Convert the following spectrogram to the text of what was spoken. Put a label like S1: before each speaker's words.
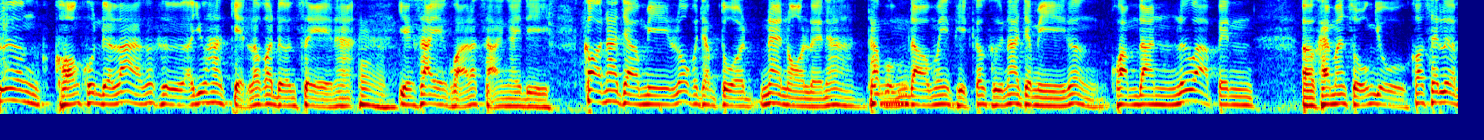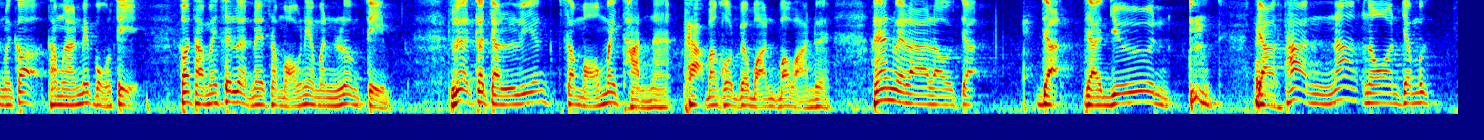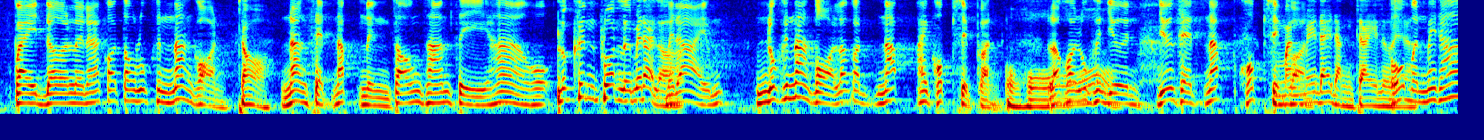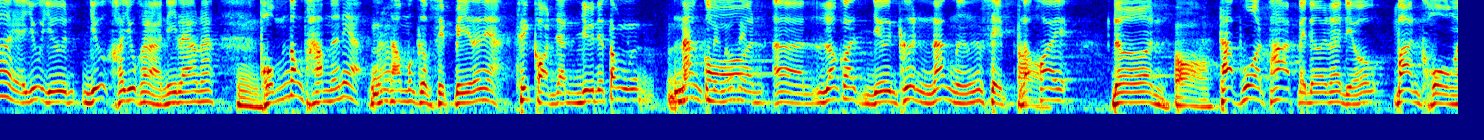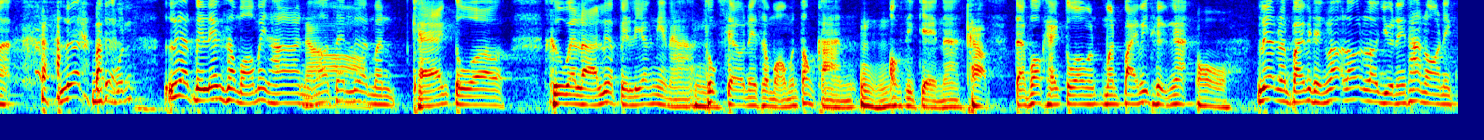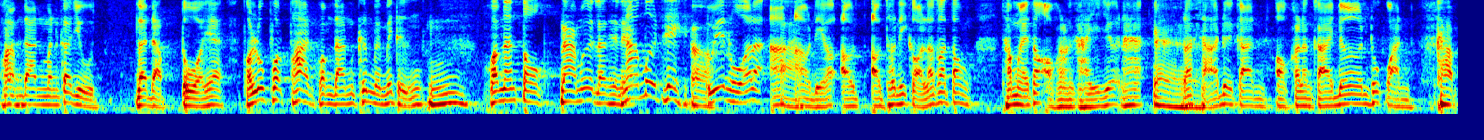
S1: เรื่องของคุณเดอล่าก็คืออายุ 57 แล้วก็เดินเซนะฮะ
S2: อืม
S1: เอียงซ้ายเอียงขวารักษายังไงดี ก็น่าจะมีโรคประจำตัวแน่นอนเลยนะ ถ้าผมเดาไม่ผิดก็คือน่าจะมีเรื่องความดันหรือว่าเป็นเอ่อไขมันสูงอยู่ ก็เส้นเลือดมันก็ทำงานไม่ปกติ ก็ทำให้เส้นเลือดในสมองเนี่ยมันเริ่มตีบ เลือดก็จะเลี้ยงสมองไม่ทันนะฮะ
S2: ครับ
S1: บางคนเป็นเบาหวานเบาหวานด้วย เพราะฉะนั้นเวลาเราจะจะจะยืน จากท่านนั่งนอนจะ ไปเดินเลยนะ ก็ต้องลุกขึ้นนั่งก่อน
S2: อ๋อ
S1: นั่งเสร็จนับหนึ่งสองสามสี่ห้าหก
S2: ลุกขึ้นพรวดเลยไม่ได้เหรอ
S1: ไม่ได้ ลุกขึ้นนั่งก่อนแล้วก็นับให้ครบสิบก่อน
S2: โอ้โห
S1: แล้วค่อยลุกขึ้นยืน ยืนเสร็จนับครบสิบ
S2: มัน
S1: ก่อน
S2: ไม่ได้ดังใจเลย
S1: โอ้
S2: อะ
S1: มันไม่ได้ อายุยืนยุอายุขนาดนี้แล้วนะ ผมต้องทำนะเนี่ย ผม
S2: นะ
S1: ทำมาเกือบสิบปีแล้วเนี่ย
S2: ที่ก่อนจะยืนเนี่ยต้อง
S1: นั่งก่อ
S2: หงถึงสิบ
S1: นเออแล้วก็ยืนขึ้นนั่งหนึ่งถึงสิบ
S2: อ๋อ
S1: แล้วค่อย เดิน
S2: อ๋อ
S1: ถ้าพรวดพลาดไปเดินนะเดี๋ยวบ้านโคงอะเลือด
S2: บ้านหมุน
S1: เลือดไปเลี้ยงสมองไม่ทาน
S2: อ๋อ
S1: เพราะเส้นเลือดมันแข็งตัว คือเวลาเลือดไปเลี้ยงเนี่ยนะทุกเซลล์ในสมองมันต้องการ
S2: อืม
S1: ออกซิเจนนะ
S2: ครับ
S1: แต่พอแข็งตัวมันมันไปไม่ถึงอะ
S2: โอ้
S1: เลือดมันไปไม่ถึงแล้วแล้วเราอยู่ในท่านอนในความดันมันก็อยู่ ระดับตัวใช่ไหมพอลุกพลดพลาดความดันมันขึ้นไปไม่ถึง ความดันตก
S2: หน้ามืดแล้วทีเนี้ย
S1: หน้ามืดสิ
S2: เออ
S1: เวียนหัวละอะ
S2: อ่า
S1: เอาเดี๋ยวเอาเอาเท่านี้ก่อนแล้วก็ต้องทำไงต้องออกกำลังกายเยอะๆนะฮะ
S2: เออ
S1: รักษาด้วยการออกกำลังกายเดินทุกวัน
S2: ครับ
